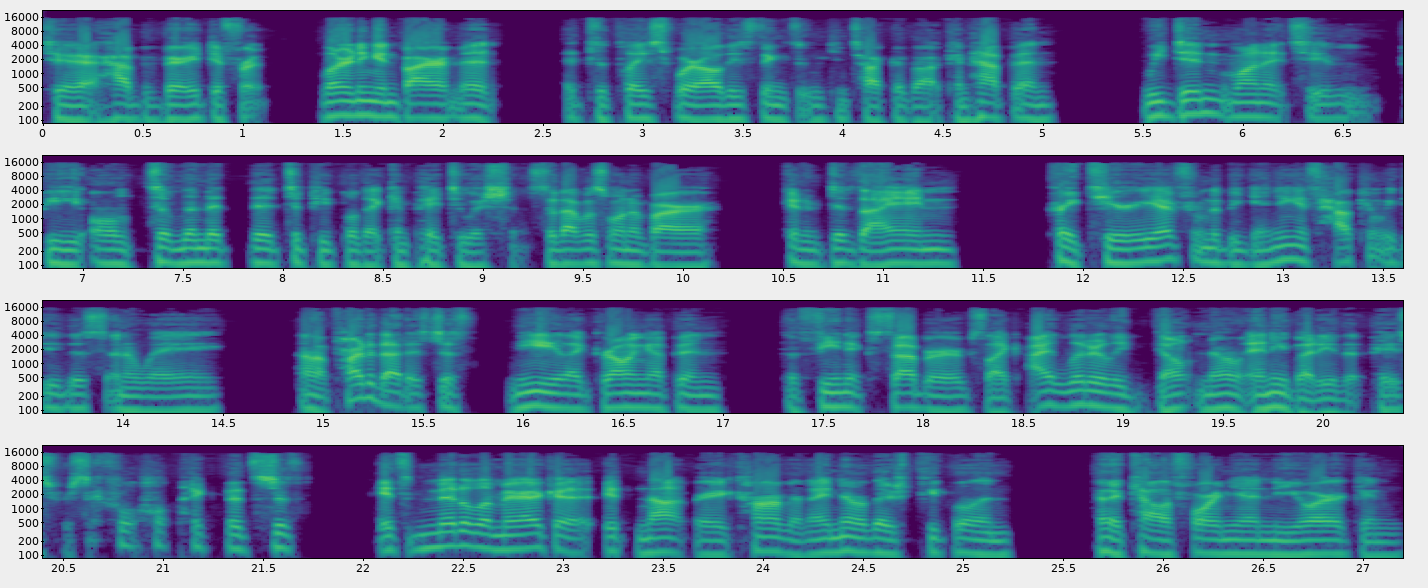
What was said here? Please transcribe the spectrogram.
to have a very different learning environment. It's a place where all these things that we can talk about can happen. We didn't want it to be all to limit it to people that can pay tuition. So that was one of our kind of design criteria from the beginning is how can we do this in a way? Uh, part of that is just me, like growing up in the Phoenix suburbs. Like I literally don't know anybody that pays for school. like that's just, it's middle America. It's not very common. I know there's people in kind of California and New York and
